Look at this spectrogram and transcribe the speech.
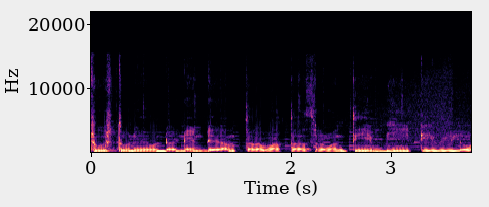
చూస్తూనే ఉండండి. నిరంతర వార్తా స్రవంతి మీ టీవీలో.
